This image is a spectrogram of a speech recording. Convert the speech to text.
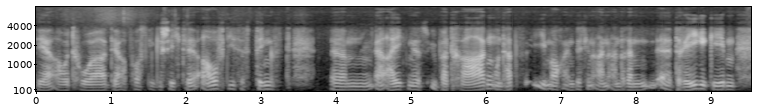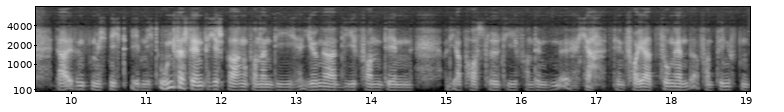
der Autor der Apostelgeschichte auf dieses Pfingst ähm, Ereignis übertragen und hat ihm auch ein bisschen einen anderen äh, Dreh gegeben. Da sind es nämlich nicht eben nicht unverständliche Sprachen, sondern die Jünger, die von den die Apostel, die von den äh, ja den Feuerzungen von Pfingsten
